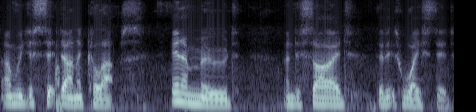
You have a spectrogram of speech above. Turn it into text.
and we just sit down and collapse in a mood and decide that it's wasted.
